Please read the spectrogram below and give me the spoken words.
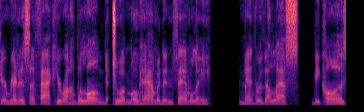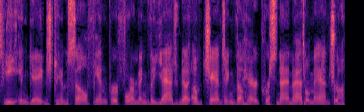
Haridasa Thakura belonged to a Mohammedan family. Nevertheless, because he engaged himself in performing the yajna of chanting the Hare Krishna maha-mantra,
